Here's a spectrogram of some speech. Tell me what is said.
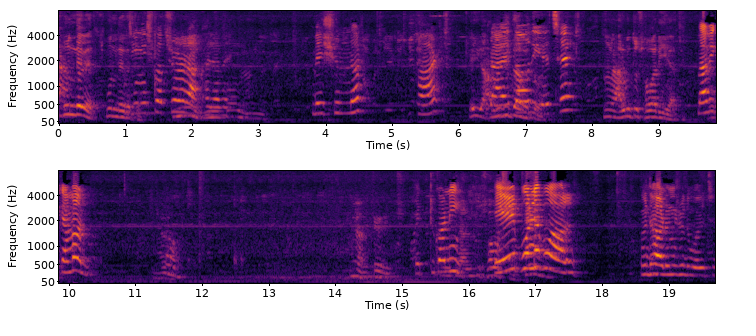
স্পুন দেবে স্পুন দেবে জিনিসপত্র রাখা যাবে। বেশ সুন্দর। আর এই আলু। দিয়েছে। আলু তো সবারই আছে। ভাবি কেমন। একটুখানি এ বলে বল। দারুণ শুধু বলছে।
